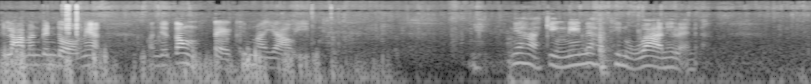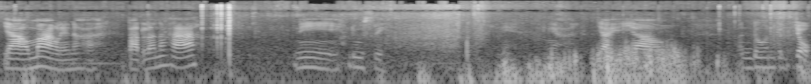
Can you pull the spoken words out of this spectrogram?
เวลามันเป็นดอกเนี่ย มันจะต้องแตกขึ้นมายาวอีก เนี่ยค่ะกิ่งนี้เนี่ยค่ะที่หนูว่านี่แหละเนี่ยยาวมากเลยนะคะ ตัดแล้วนะคะ นี่ดูสินี่เนี่ยค่ะใหญ่ยาว มันโดนกระจก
